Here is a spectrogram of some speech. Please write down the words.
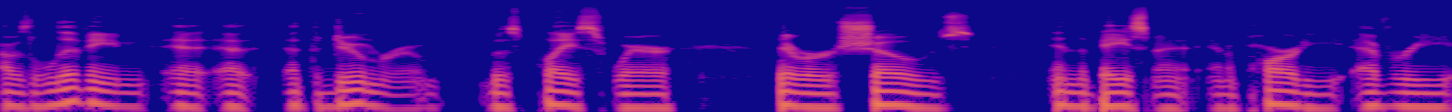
I was living at, at, at the Doom Room, this place where there were shows in the basement and a party every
